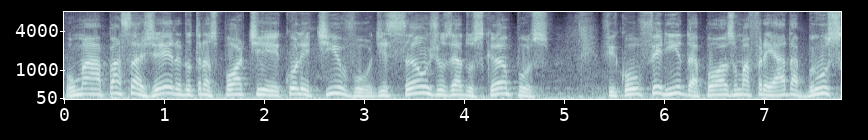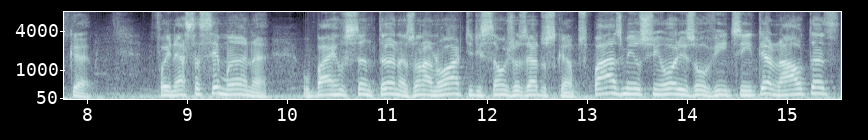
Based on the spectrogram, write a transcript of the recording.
uma passageira do transporte coletivo de São José dos Campos ficou ferida após uma freada brusca. Foi nessa semana o bairro Santana, Zona Norte de São José dos Campos. Pasmem os senhores ouvintes e internautas,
